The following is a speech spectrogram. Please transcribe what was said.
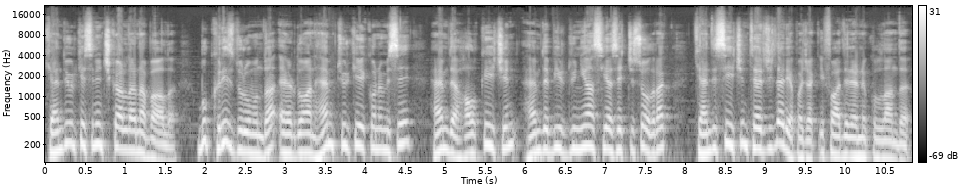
Kendi ülkesinin çıkarlarına bağlı. Bu kriz durumunda Erdoğan hem Türkiye ekonomisi hem de halkı için hem de bir dünya siyasetçisi olarak kendisi için tercihler yapacak ifadelerini kullandı.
